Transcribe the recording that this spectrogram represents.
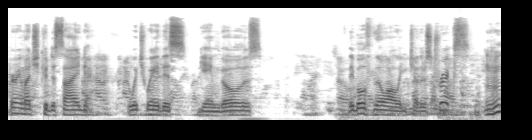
very much could decide which way this game goes. They both know all each other's tricks, hmm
